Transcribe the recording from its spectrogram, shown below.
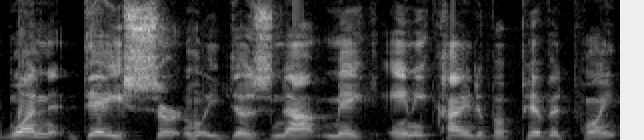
one day certainly does not make any kind of a pivot point.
